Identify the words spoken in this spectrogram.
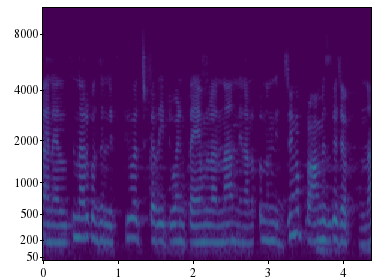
ఆయన వెళ్తున్నారు కొంచెం లిఫ్ట్ ఇవ్వచ్చు కదా ఇటువంటి టైంలో అన్నా నేను అనుకున్నాను నిజంగా ప్రామిస్గా చెప్తున్నా.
